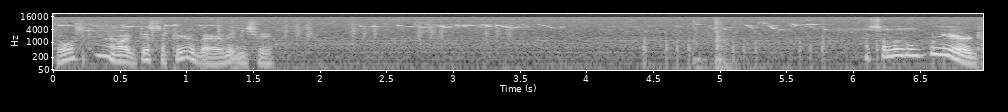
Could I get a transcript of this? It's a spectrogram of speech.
the horse kind of like disappeared there, didn't she? That's a little weird.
